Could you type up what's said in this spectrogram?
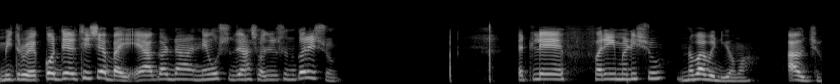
મિત્રો, એકોતેરથી છે ભાઈ, એ આગળના નેવું સુધીના સોલ્યુશન કરીશું. એટલે ફરી મળીશું નવા વિડીયોમાં. આવજો.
